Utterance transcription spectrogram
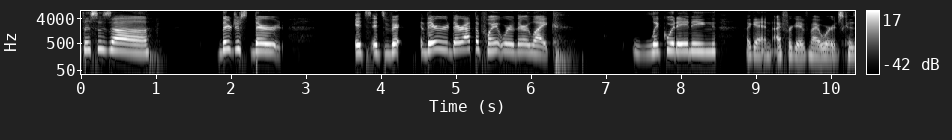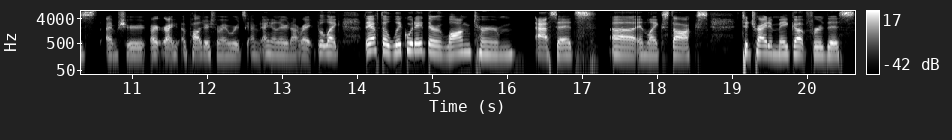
this is uh they're just they're it's it's very they're they're at the point where they're like liquidating again i forgive my words because i'm sure i apologize for my words I, I know they're not right but like they have to liquidate their long-term assets uh and like stocks to try to make up for this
